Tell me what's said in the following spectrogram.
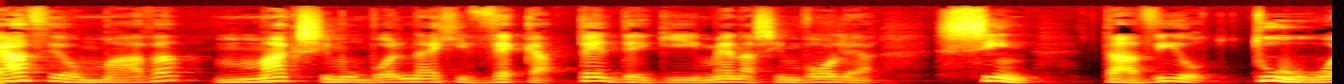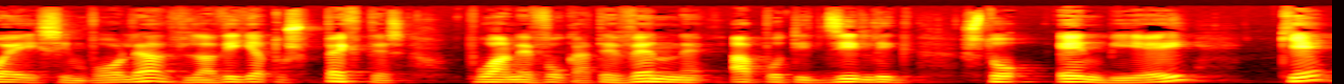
κάθε ομάδα maximum μπορεί να έχει 15 εγγυημένα συμβόλαια συν τα δύο two-way συμβόλαια, δηλαδή για τους παίχτες που ανεβοκατεβαίνουν από τη G League στο NBA και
